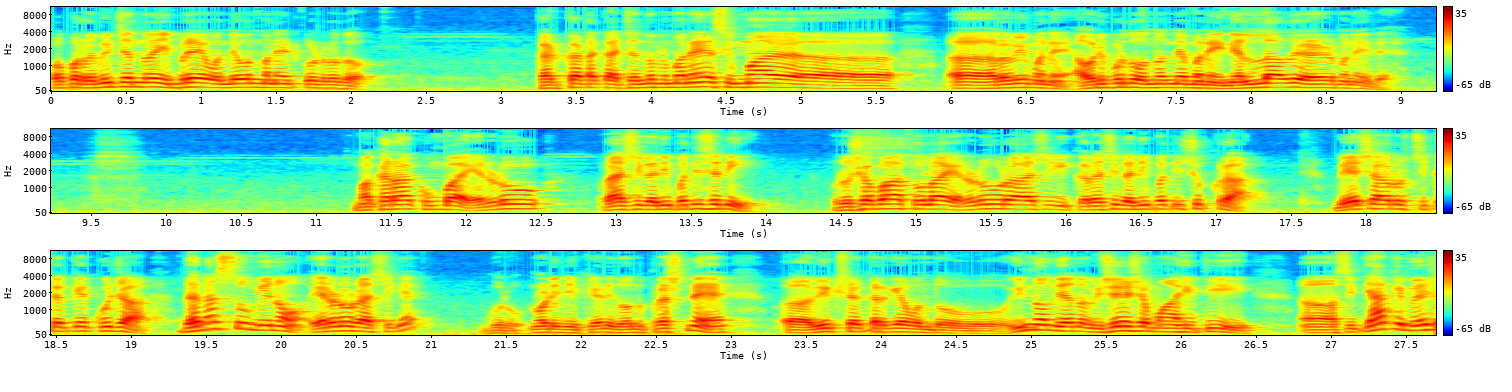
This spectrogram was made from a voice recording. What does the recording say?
ಪಾಪ ರವಿಚಂದ್ರ ಇಬ್ಬರೇ ಒಂದೇ ಒಂದು ಮನೆ ಇಟ್ಕೊಂಡಿರೋದು. ಕಟ್ಕಟಕ ಚಂದ್ರನ ಮನೆ ಸಿಂಹ ರವಿ ಮನೆ. ಅವರಿಬ್ಬರದ್ದು ಒಂದೊಂದೇ ಮನೆ ಇನ್ನೆಲ್ಲರದು ಎರಡು ಮನೆ ಇದೆ. ಮಕರ ಕುಂಭ ಎರಡೂ ರಾಶಿಗೆ ಅಧಿಪತಿ ಶನಿ, ವೃಷಭ, ತುಲ ಎರಡೂ ರಾಶಿ ರಾಶಿಗೆ ಅಧಿಪತಿ ಶುಕ್ರ ಮೇಷ ವೃಶ್ಚಿಕಕ್ಕೆ ಕುಜ, ಧನಸ್ಸು, ಮೀನೋ ಎರಡೂ ರಾಶಿಗೆ ಗುರು. ನೋಡಿ, ನೀವು ಕೇಳಿದ ಒಂದು ಪ್ರಶ್ನೆ ವೀಕ್ಷಕರಿಗೆ ಒಂದು, ಇನ್ನೊಂದು ಏನೋ ವಿಶೇಷ ಮಾಹಿತಿ ಸಿಕ್, ಯಾಕೆ ಮೇಷ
